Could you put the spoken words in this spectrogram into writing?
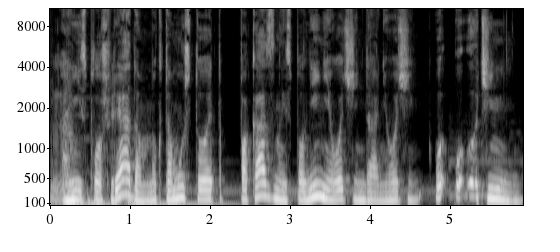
Да. они сплошь рядом, но к тому, что это показано, исполнение очень, да, не очень, о- очень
